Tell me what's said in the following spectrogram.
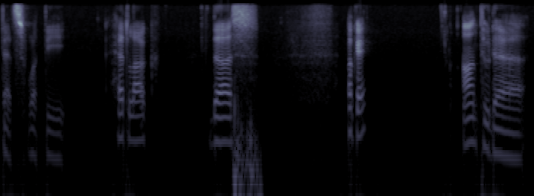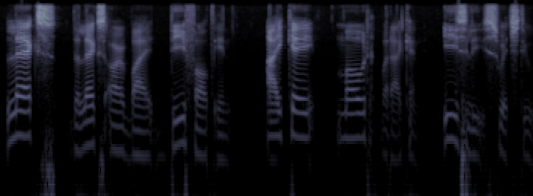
that's what the headlock does. Okay, onto the legs. The legs are by default in IK mode, but I can easily switch to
